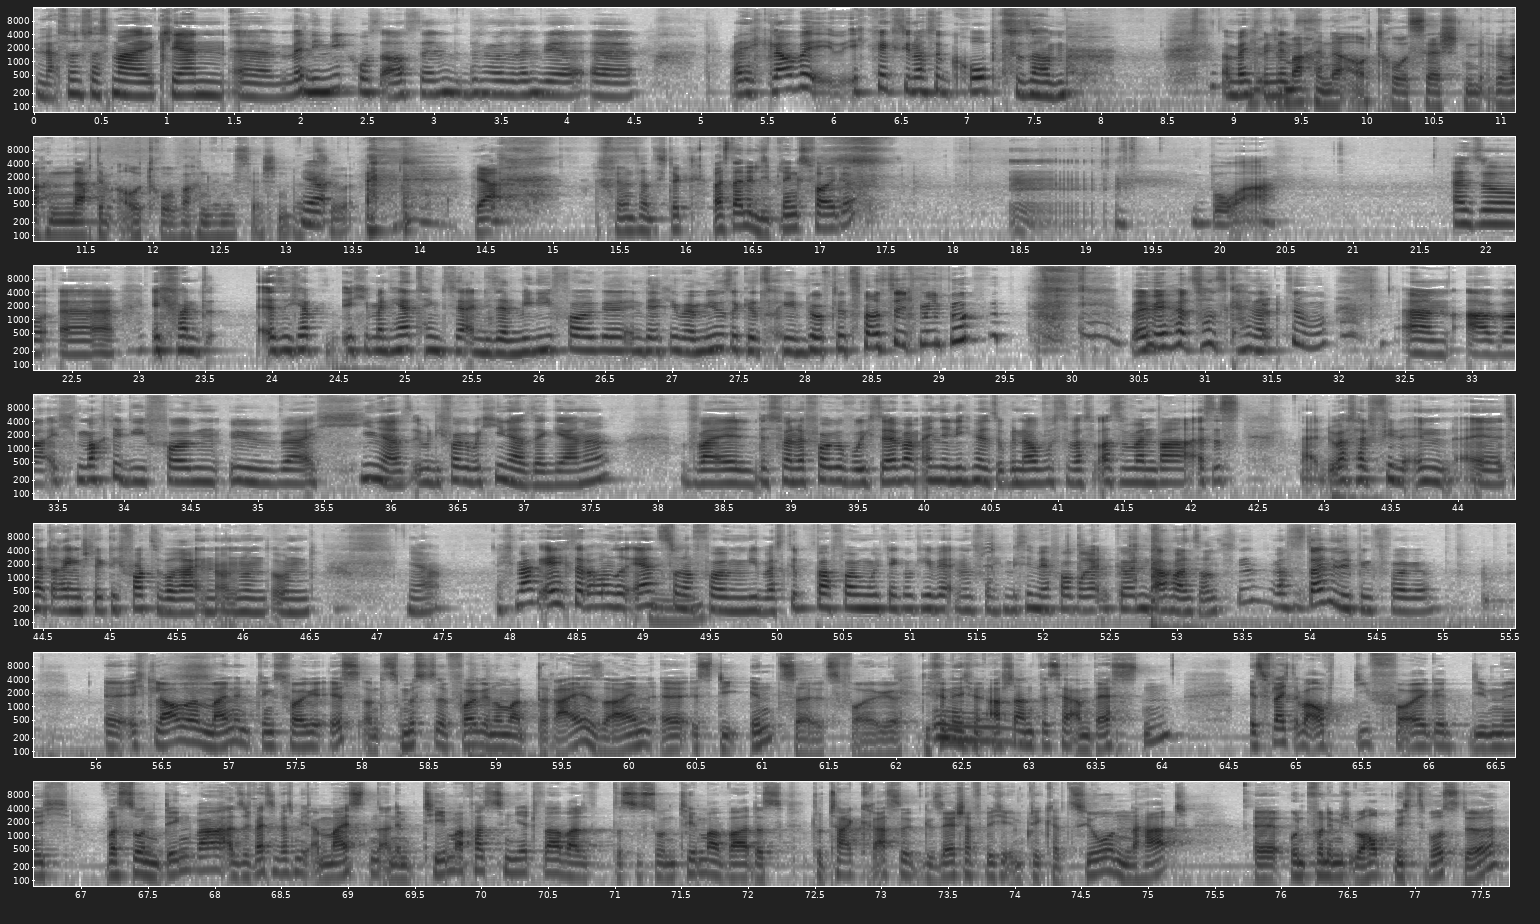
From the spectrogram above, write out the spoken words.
Lass uns das mal klären, äh, wenn die Mikros aus sind, beziehungsweise wenn wir, äh, weil ich glaube, ich krieg sie noch so grob zusammen. Wir, wir machen eine Outro-Session. Wir machen nach dem Outro machen wir eine Session Ja. dazu. Ja. 25 Stück. Was ist deine Lieblingsfolge? boah. Also, äh, ich fand, also ich habe, ich, mein Herz hängt ja an dieser Mini-Folge, in der ich über Musicals reden durfte, 20 Minuten. Weil mir hört sonst keiner zu. Ähm, aber ich mochte die Folgen über China, über die Folge über China sehr gerne. Weil das war eine Folge, wo ich selber am Ende nicht mehr so genau wusste, was, also man war, es ist, du hast halt viel in, äh, Zeit reingesteckt, dich vorzubereiten und, und, und, ja. Ich mag ehrlich gesagt auch unsere ernsteren Folgen lieber. Es gibt ein paar Folgen, wo ich denke, okay, wir hätten uns vielleicht ein bisschen mehr vorbereiten können, aber ansonsten, was ist deine Lieblingsfolge? Äh, Ich glaube, meine Lieblingsfolge ist, und es müsste Folge Nummer 3 sein, äh, ist die Incels-Folge. Die finde ich mit Oh. Abstand bisher am besten. Ist vielleicht aber auch die Folge, die mich, was so ein Ding war, also ich weiß nicht, was mich am meisten an dem Thema fasziniert war, war, dass es so ein Thema war, das total krasse gesellschaftliche Implikationen hat äh, und von dem ich überhaupt nichts wusste.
